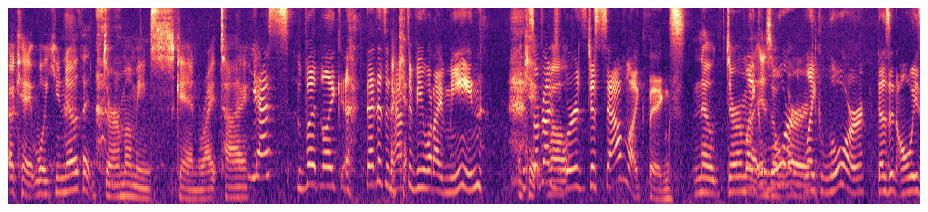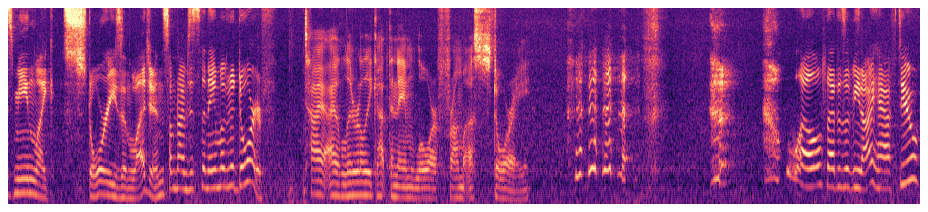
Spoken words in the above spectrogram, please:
Okay, well, you know that derma means skin, right, Ty? Yes, but like that doesn't have to be what I mean. Okay, Sometimes well, words just sound like things. No, derma like is lore, a word. Like lore doesn't always mean like stories and legends. Sometimes it's the name of a dwarf. Ty, I literally got the name lore from a story. well, that doesn't mean I have to.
